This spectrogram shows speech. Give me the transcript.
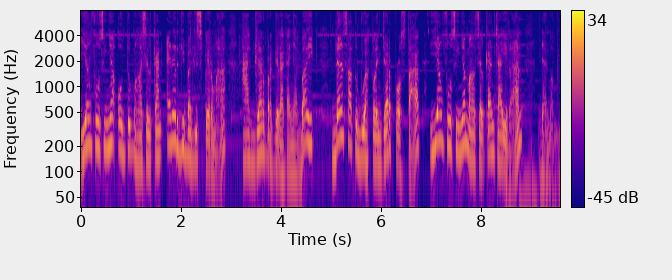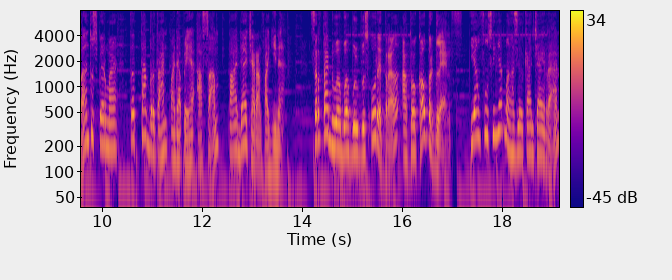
yang fungsinya untuk menghasilkan energi bagi sperma agar pergerakannya baik dan satu buah kelenjar prostat yang fungsinya menghasilkan cairan dan membantu sperma tetap bertahan pada pH asam pada cairan vagina serta dua buah bulbus uretral atau Cowper glands yang fungsinya menghasilkan cairan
